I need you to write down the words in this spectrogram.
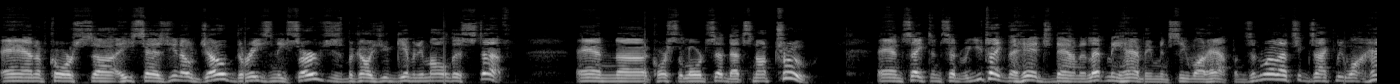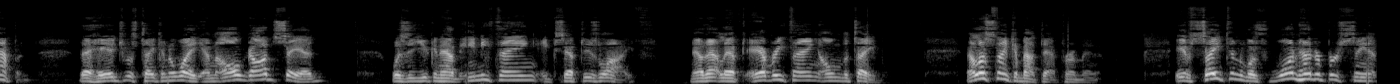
And of course, uh, he says, you know, Job, the reason he serves you is because you've given him all this stuff. And, uh, of course, the Lord said, that's not true. And Satan said, well, you take the hedge down and let me have him and see what happens. And well, that's exactly what happened. The hedge was taken away. And all God said was that you can have anything except his life. Now that left everything on the table. Now let's think about that for a minute. If Satan was 100%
